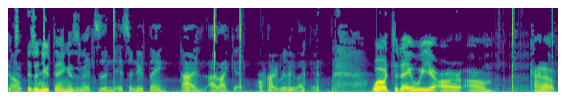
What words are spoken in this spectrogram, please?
It's, No. it's a new thing, isn't it? It's a it's a new thing. I I like it. I really like it. Well, today we are um, kind of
